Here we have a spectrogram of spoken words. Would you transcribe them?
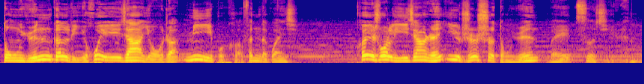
董云跟李慧一家有着密不可分的关系，可以说李家人一直视董云为自己人。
